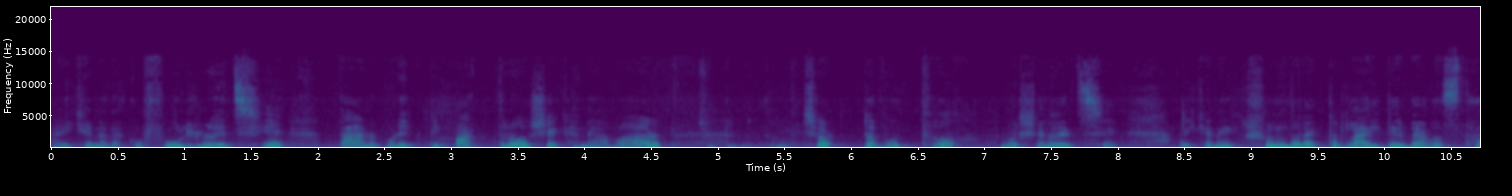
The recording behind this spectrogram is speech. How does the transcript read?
আর এখানে দেখো ফুল রয়েছে তার উপর একটি পাত্র সেখানে আবার ছোট্ট বুদ্ধ বসে রয়েছে। এখানে সুন্দর একটা লাইটের ব্যবস্থা।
